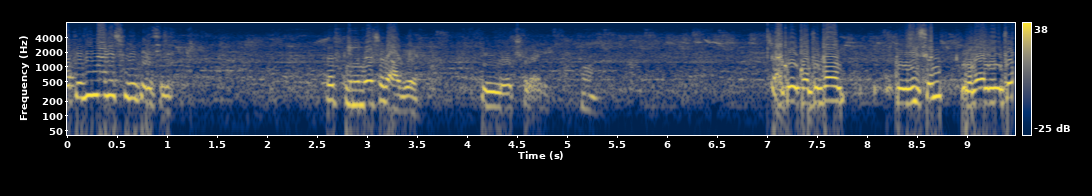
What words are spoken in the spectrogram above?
কতদিন আগে শুরু করেছিলেন তিন বছর আগে। তিন বছর আগে। এখন কতটা পজিশন ওরার মতো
